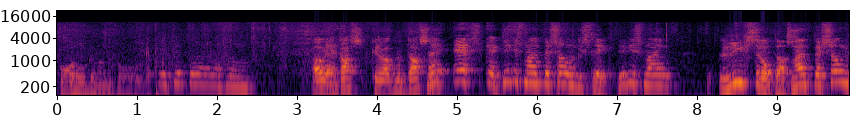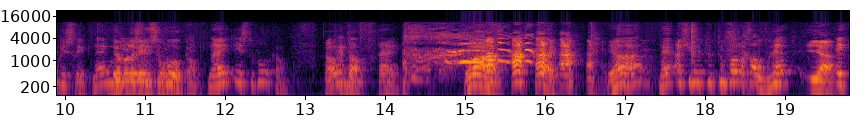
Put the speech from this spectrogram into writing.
voorhoede van de voorhoede. Ik heb eh, nog een... Oh ja, das. Kunnen we ook nog dassen? Nee, echt. Kijk, dit is mijn persoonlijke strik. Dit is mijn liefste... Stropdas. Mijn persoonlijke strik. Nee, maar Dubbele dit is dus de voorkant. Nee, dit is de voorkant. Oh, Kijk dan. Hey. Wauw. Kijk. Ja. Nee, als je het er toevallig over hebt. Ja. Ik,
